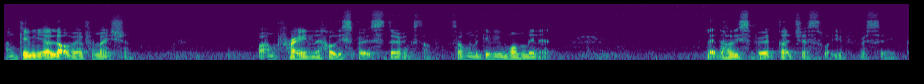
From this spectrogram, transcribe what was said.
I'm giving you a lot of information, but I'm praying the Holy Spirit's stirring stuff. So I'm going to give you one minute. Let the Holy Spirit digest what you've received.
